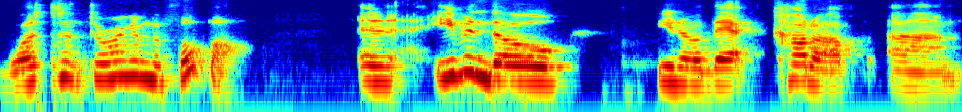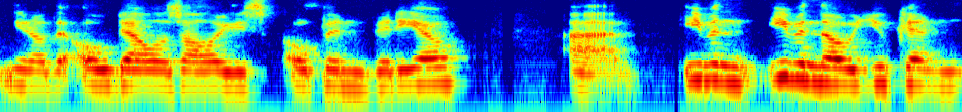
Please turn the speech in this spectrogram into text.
wasn't throwing him the football. And even though, you know, that cut up, um, you know, the Odell is always open video, uh, even even though you can,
